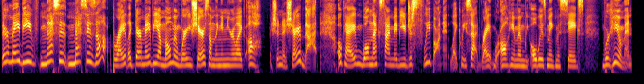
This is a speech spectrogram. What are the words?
there may be messes messes up, right? Like there may be a moment where you share something and you're like, "Oh, I shouldn't have shared that." Okay, well next time maybe you just sleep on it. Like we said, right? We're all human. We always make mistakes we're human.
